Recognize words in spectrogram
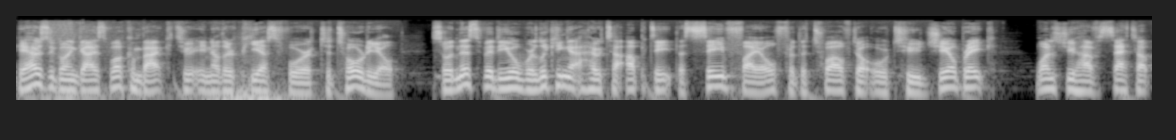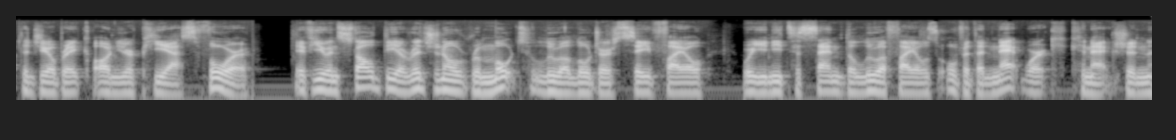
Hey, how's it going guys? Welcome back to another PS4 tutorial. So in this video, we're looking at how to update the save file for the 12.02 jailbreak once you have set up the jailbreak on your PS4. If you installed the original remote Lua loader save file, where you need to send the Lua files over the network connection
